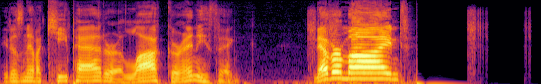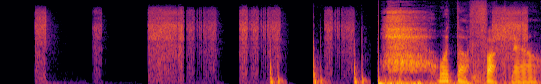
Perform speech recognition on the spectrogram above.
He doesn't have a keypad or a lock or anything. Never mind! what the fuck now?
